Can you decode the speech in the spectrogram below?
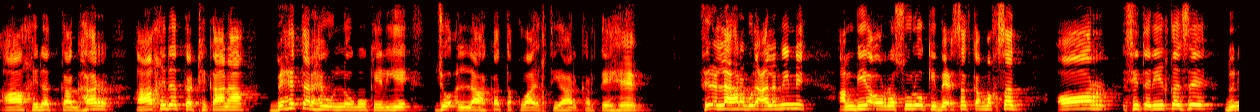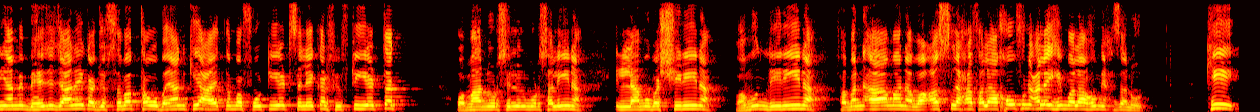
آخرت کا گھر، آخرت کا ٹھکانہ بہتر ہے ان لوگوں کے لیے جو اللہ کا تقوی اختیار کرتے ہیں۔ پھر اللہ رب العالمین نے انبیاء اور رسولوں کی بعثت کا مقصد اور اسی طریقے سے دنیا میں بھیجے جانے کا جو سبب تھا وہ بیان کیا آیت نمبر 48 سے لے کر 58 تک۔ وَمَا نُرْسِلُ الْمُرْسَلِينَ إِلَّا مُبَشِّرِينَ وَمُنذِرِينَ فَمَنْ آمَنَ وَأَصْلَحَ فَلَا خَوْفٌ عَلَيْهِمْ وَلَا هُمْ يَحْزَنُونَ۔ کہ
